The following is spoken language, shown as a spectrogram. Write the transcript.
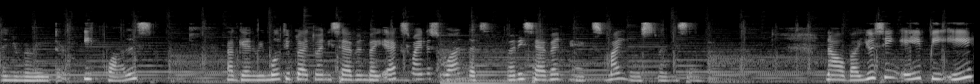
the numerator, equals. Again, we multiply 27 by x minus 1, that's 27x minus 27. Now, by using APE,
